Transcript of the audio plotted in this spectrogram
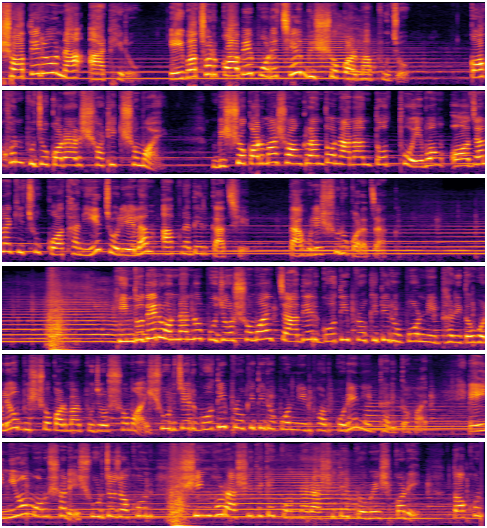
সতেরো না আঠেরো? এই বছর কবে পড়েছে বিশ্বকর্মা পুজো? কখন পুজো করার সঠিক সময়? বিশ্বকর্মা সংক্রান্ত নানান তথ্য এবং অজানা কিছু কথা নিয়ে চলে এলাম আপনাদের কাছে। তাহলে শুরু করা যাক। হিন্দুদের অন্যান্য পুজোর সময় চাঁদের গতি প্রকৃতির উপর নির্ধারিত হলেও বিশ্বকর্মার পুজোর সময় সূর্যের গতি প্রকৃতির উপর নির্ভর করে নির্ধারিত হয়। এই নিয়ম অনুসারে সূর্য যখন সিংহ রাশি থেকে কন্যা রাশিতে প্রবেশ করে তখন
